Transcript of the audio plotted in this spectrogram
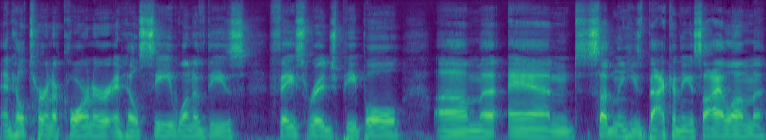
and he'll turn a corner and he'll see one of these face ridge people, um, and suddenly he's back in the asylum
